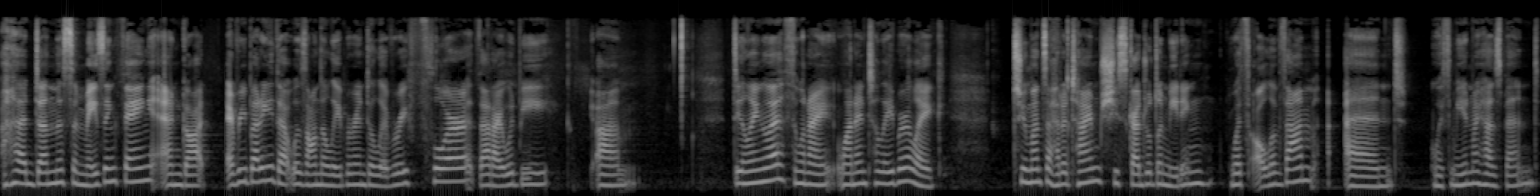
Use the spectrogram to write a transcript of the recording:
had done this amazing thing and got everybody that was on the labor and delivery floor that I would be um, dealing with when I went into labor, like two months ahead of time, she scheduled a meeting with all of them and with me and my husband.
